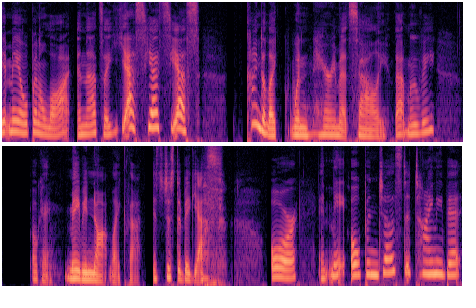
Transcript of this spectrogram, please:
It may open a lot, and that's a yes, yes, yes. Kind of like when Harry met Sally, that movie. Okay, maybe not like that. It's just a big yes. Or it may open just a tiny bit,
